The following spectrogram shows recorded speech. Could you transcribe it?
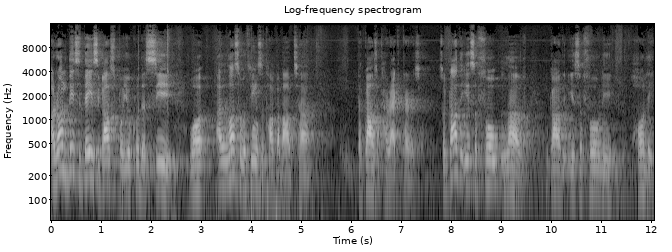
Around this day's gospel, you could see well, a lot of things talk about uh, the God's characters. So God is full love. God is fully holy.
